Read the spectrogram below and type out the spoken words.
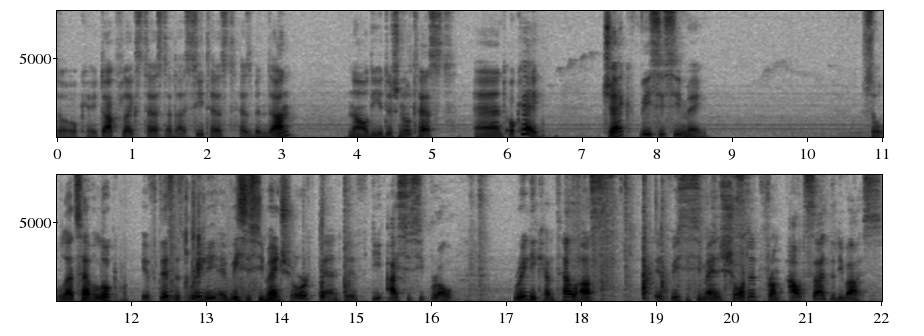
So okay, dark flex test and IC test has been done. Now the additional test and okay, check VCC main. So let's have a look if this is really a VCC main short and if the ICC Pro really can tell us if VCC main is shorted from outside the device.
